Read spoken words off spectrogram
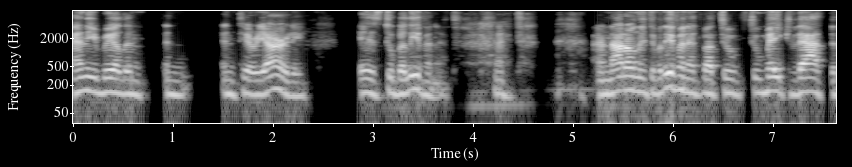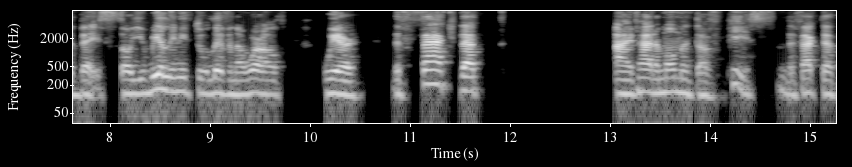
any real in, in, interiority is to believe in it. Right? and not only to believe in it but to to make that the base so you really need to live in a world where the fact that I've had a moment of peace. The fact that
